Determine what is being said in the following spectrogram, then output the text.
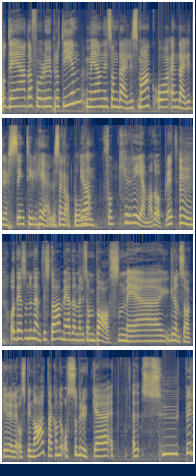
Og det, da får du protein med en litt sånn deilig smak og en deilig dressing til hele salatbollen Ja, din. Få krema det opp litt. Mm. Og det som du nevnte i stad, med denne liksom basen med grønnsaker eller, og spinat, der kan du også bruke et super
